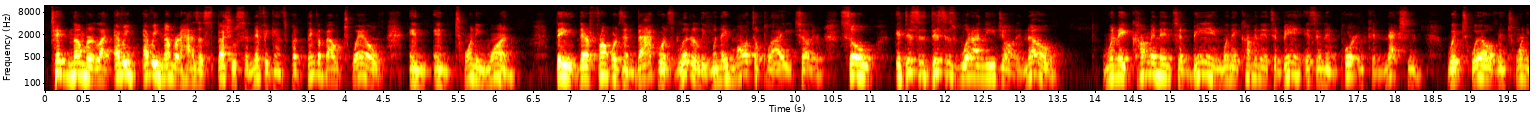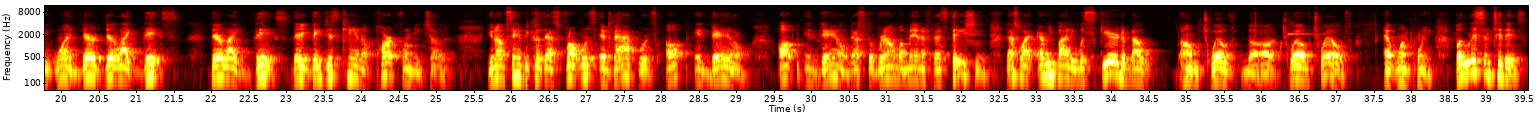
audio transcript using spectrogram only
Take number like every every number has a special significance, but think about 12 and, and 21. They they're frontwards and backwards, literally, when they multiply each other. So it, this is this is what I need y'all to know when they coming into being, when they coming into being, it's an important connection with 12 and 21. They're they're like this. They're like this. They they just can't apart from each other. You know what I'm saying? Because that's frontwards and backwards, up and down, up and down. That's the realm of manifestation. That's why everybody was scared about um 12 the uh, 12 12 at one point. But listen to this.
